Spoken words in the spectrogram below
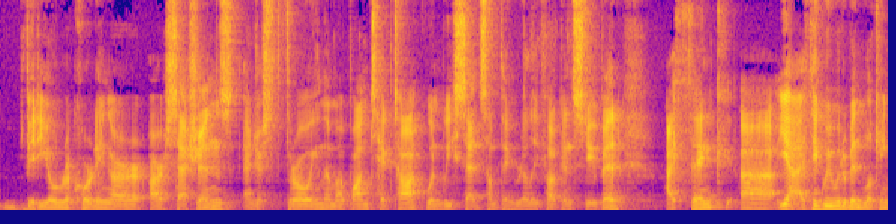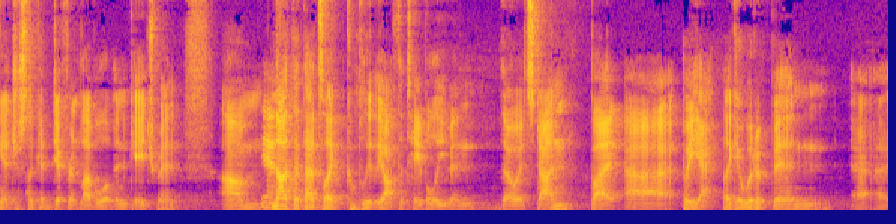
video recording our our sessions and just throwing them up on TikTok when we said something really fucking stupid, I think, uh, yeah, I think we would have been looking at just like a different level of engagement. Um, yeah. Not that that's like completely off the table, even though it's done, but uh, but yeah, like it would have been, uh,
